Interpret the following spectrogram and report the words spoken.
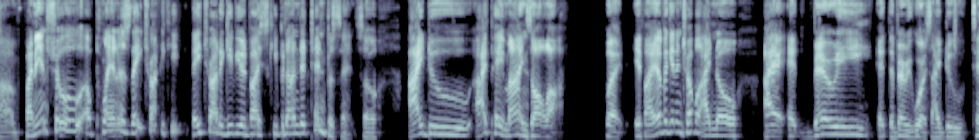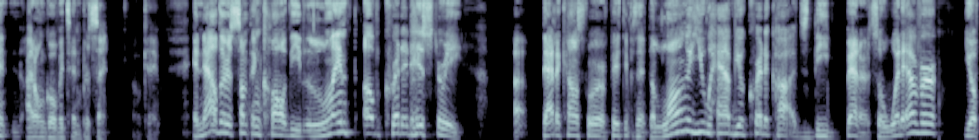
Um, financial uh, planners, they try to keep, they try to give you advice, keep it under 10%. So I do, I pay mines all off. But if I ever get in trouble, I know I, at very, at the very worst, I do 10, I don't go over 10%. Okay. And now there's something called the length of credit history. Uh, that accounts for 50%. The longer you have your credit cards, the better. So whatever your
